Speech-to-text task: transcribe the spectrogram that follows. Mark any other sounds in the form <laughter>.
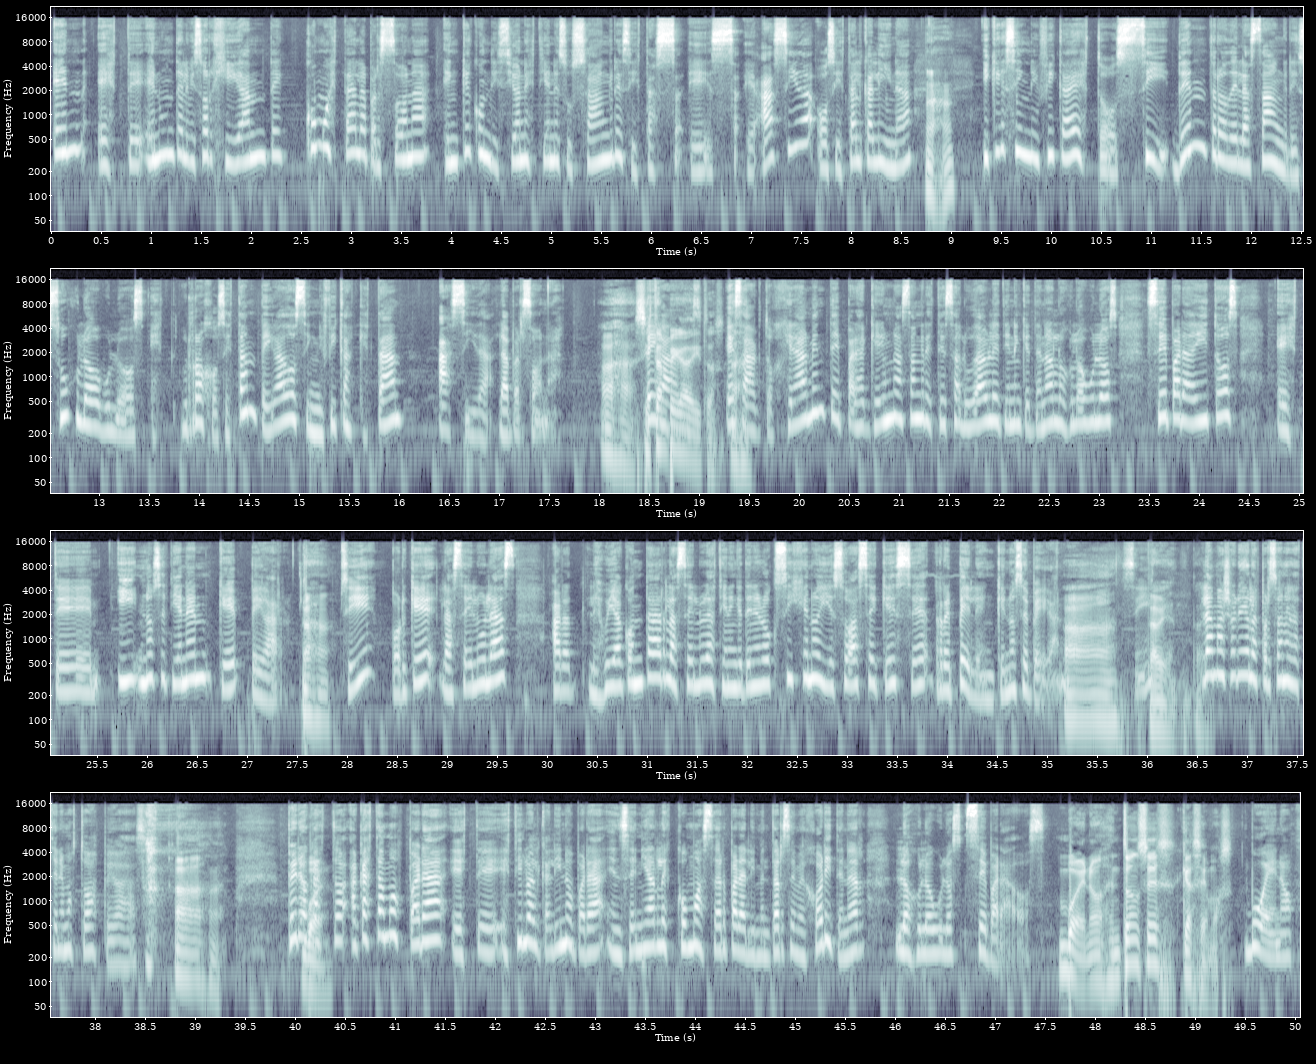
en, este, en un televisor gigante cómo está la persona, en qué condiciones tiene su sangre, si está eh, eh, ácida o si está alcalina. Ajá. ¿Y qué significa esto? Si dentro de la sangre sus glóbulos rojos están pegados, significa que está ácida la persona. Ajá. Si están pegaditos. Ajá. Exacto. Generalmente para que una sangre esté saludable tienen que tener los glóbulos separaditos este, y no se tienen que pegar. Ajá. ¿Sí? Porque las células, ahora les voy a contar, las células tienen que tener oxígeno y eso hace que se repelen, que no se pegan. Ah, ¿Sí? está bien. está La mayoría de las personas las tenemos todas pegadas. <laughs> Ajá. Pero acá, Bueno. acá estamos para este estilo alcalino para enseñarles cómo hacer para alimentarse mejor y tener los glóbulos separados. Bueno, entonces, ¿qué hacemos? Bueno,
